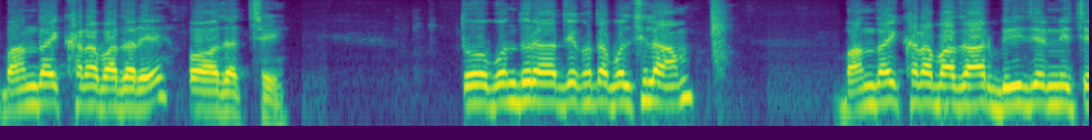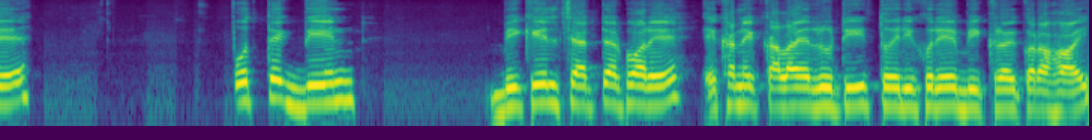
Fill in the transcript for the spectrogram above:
বান্দাইখাড়া বাজারে পাওয়া যাচ্ছে। তো বন্ধুরা, যে কথা বলছিলাম বান্দাইখাড়া বাজার ব্রিজের নিচে প্রত্যেক দিন বিকেল চারটার পরে এখানে কালাইয়ের রুটি তৈরি করে বিক্রয় করা হয়।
